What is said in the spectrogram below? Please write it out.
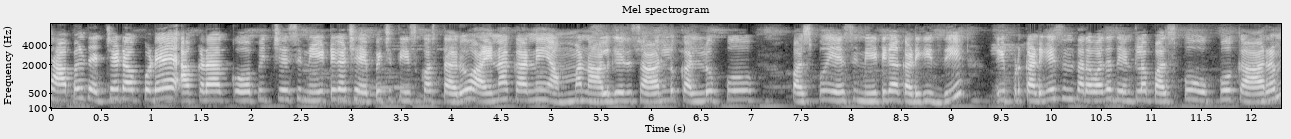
చేపలు తెచ్చేటప్పుడే అక్కడ కోపిచ్చేసి నీట్గా చేపించి తీసుకొస్తారు. అయినా కానీ అమ్మ నాలుగైదు సార్లు కల్లుప్పు పసుపు వేసి నీట్గా కడిగిద్ది. ఇప్పుడు కడిగేసిన తర్వాత దీంట్లో పసుపు ఉప్పు కారం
